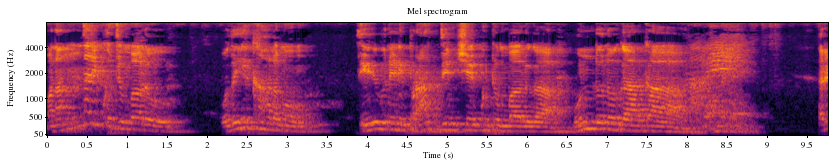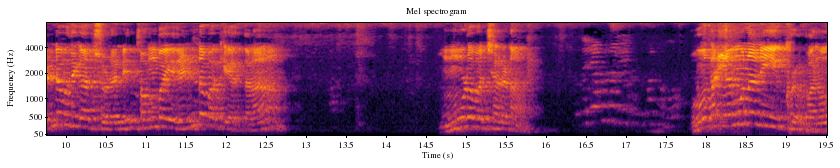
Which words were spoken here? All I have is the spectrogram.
మనందరి కుటుంబాలు ఉదయకాలము దేవునిని ప్రార్థించే కుటుంబాలుగా ఉండునుగాక. రెండవదిగా చూడండి తొంభై రెండవ కీర్తన మూడవ చరణ. ఉదయమున నీ కృపను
